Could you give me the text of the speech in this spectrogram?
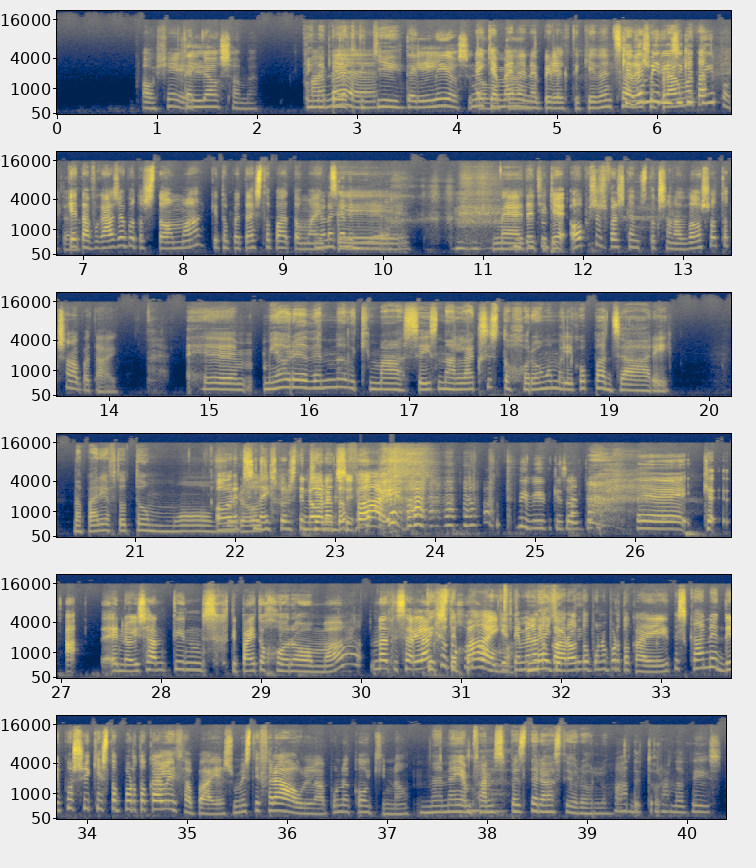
Όχι. τελειώσαμε. Είναι ναι. επιλεκτική. Τελείωσε Ναι, το και εμένα αβοκάντο. είναι επιλεκτική. Δεν της Και δεν αρέσουν μυρίζει και πράγματα. τίποτα. Και τα βγάζει από το στόμα και το πετάει στο πάτωμα. Εμένα Έτσι, κάνει μπλε. με τέτοια. και όποτε φορές και να της το ξαναδώσω, το ξαναπετάει. Ε, μια ωραία ιδέα είναι να δοκιμάσεις να αλλάξεις το χρώμα με λίγο πατζάρι. Να πάρει αυτό το μόβ. Όρεξη ροζ να έχεις χωρίς την και να όρεξη. το φάει. Τι θυμήθηκες αυτό. ε, και, α, εννοείς αν την χτυπάει το χρώμα, να της Τη αλλάξει το χτυπάει, χρώμα. γιατί εμένα Ναι, το γιατί- καρότο που είναι πορτοκαλί της κάνει εντύπωση και στο πορτοκαλί θα πάει, ας πούμε, ή στη φράουλα που είναι κόκκινο. ναι, ναι, η εμφάνιση παίζει τεράστιο ρόλο. Άντε τώρα να δεις.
